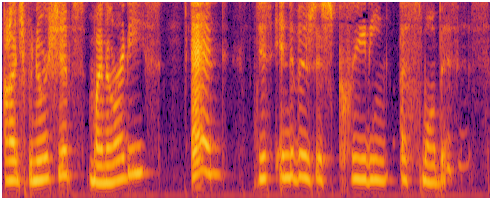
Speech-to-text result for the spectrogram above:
entrepreneurships, minorities, and just individuals just creating a small business.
